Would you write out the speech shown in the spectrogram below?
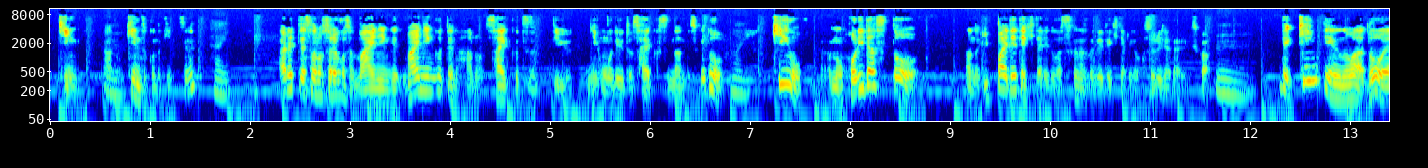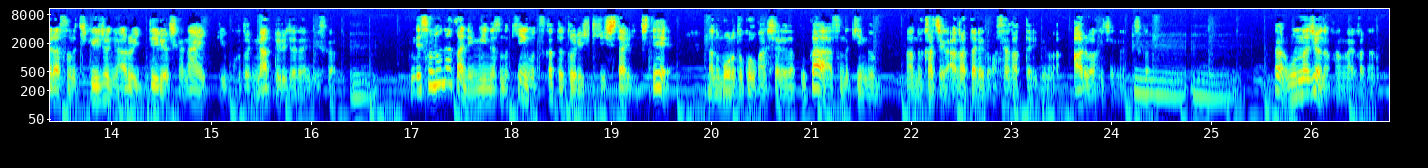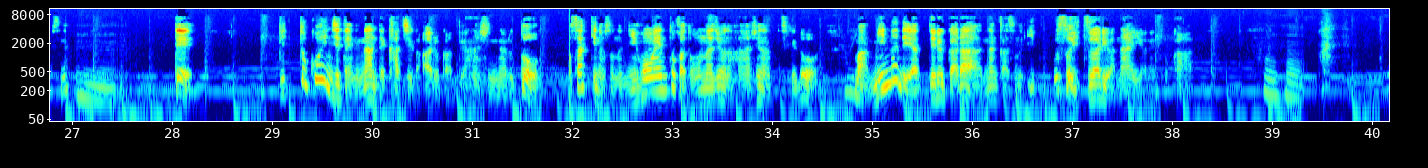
金、あの、うん金属の金ですね。はい。あれってその、それこそマイニング、マイニングっていうのはあの、採掘っていう、日本語で言うと採掘なんですけど、はい。金をあの掘り出すと、あの、いっぱい出てきたりとか少なく出てきたりとかするじゃないですか。うん。で、金っていうのはどうやらその地球上にある一定量しかないっていうことになってるじゃないですか。うん。で、その中でみんなその金を使って取引したりして、あの、物と交換したりだとか、その金のあの価値が上がったりとか下がったりっていうのがあるわけじゃないですか。うん。うん。だから同じような考え方なんですね。うん。で、ビットコイン自体になんで価値があるかっていう話になると、さっきのその日本円とかと同じような話なんですけど、まあみんなでやってるから、なんかそのい嘘偽りはないよねとか、ほんほん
